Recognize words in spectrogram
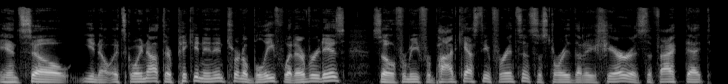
And so, you know, it's going out there picking an internal belief, whatever it is. So, for me, for podcasting, for instance, the story that I share is the fact that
